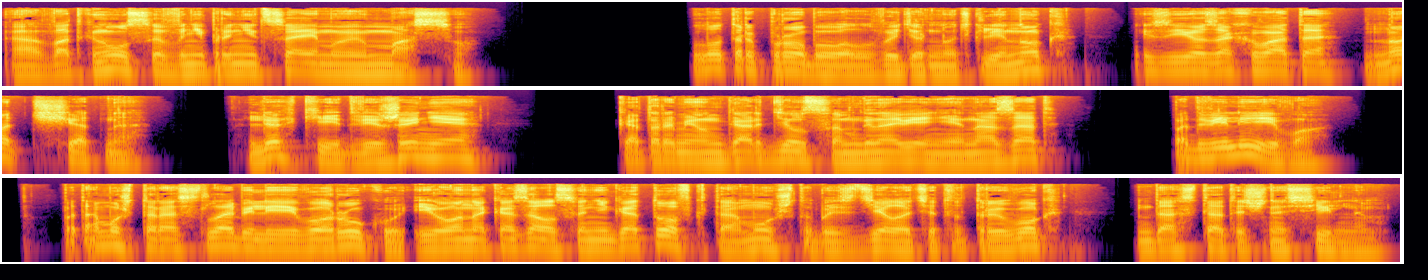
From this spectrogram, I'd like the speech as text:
а воткнулся в непроницаемую массу. Лотер пробовал выдернуть клинок из ее захвата, но тщетно. Легкие движения, которыми он гордился мгновение назад, подвели его, потому что расслабили его руку, и он оказался не готов к тому, чтобы сделать этот рывок достаточно сильным.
